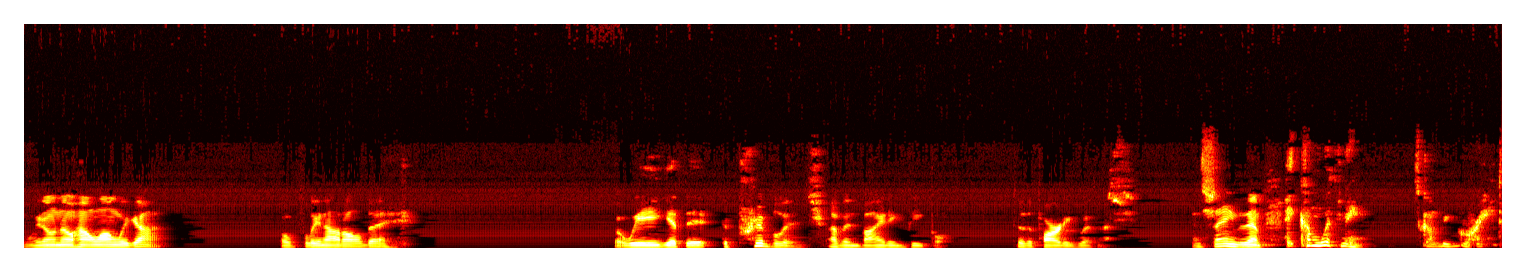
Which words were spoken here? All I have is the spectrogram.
We don't know how long we got. Hopefully, not all day. but we get the, the privilege of inviting people to the party with us and saying to them, hey, come with me. It's going to be great.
